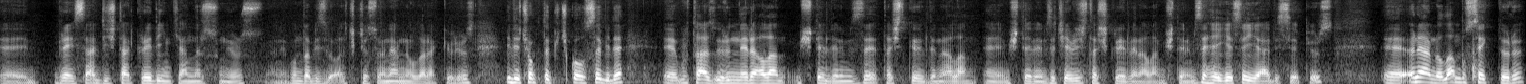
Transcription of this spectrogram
e, bireysel dijital kredi imkanları sunuyoruz. Yani bunu da biz açıkçası önemli olarak görüyoruz. Bir de çok da küçük olsa bile e, bu tarz ürünleri alan müşterilerimize, taşıt kredilerini alan e, müşterilerimize, çevreci taşıt kredilerini alan müşterilerimize HGS iadesi yapıyoruz. E, önemli olan bu sektörü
